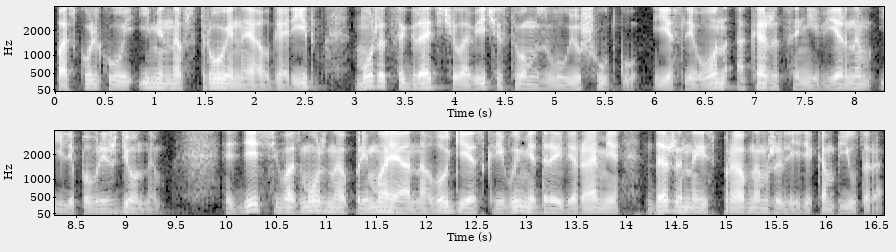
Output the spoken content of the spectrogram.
поскольку именно встроенный алгоритм может сыграть с человечеством злую шутку, если он окажется неверным или поврежденным. Здесь возможна прямая аналогия с кривыми драйверами даже на исправном железе компьютера.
